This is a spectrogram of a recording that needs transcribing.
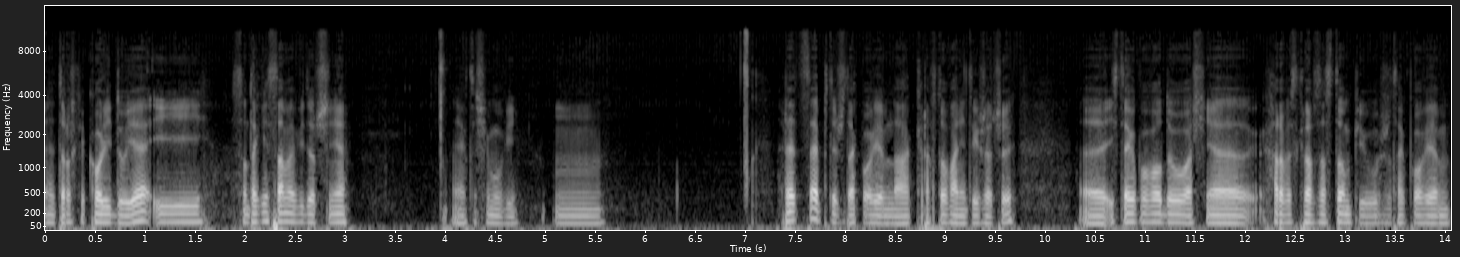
yy, troszkę koliduje i są takie same widocznie, jak to się mówi, mm, recepty, że tak powiem, na kraftowanie tych rzeczy. Yy, I z tego powodu właśnie Harvestcraft zastąpił, że tak powiem,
